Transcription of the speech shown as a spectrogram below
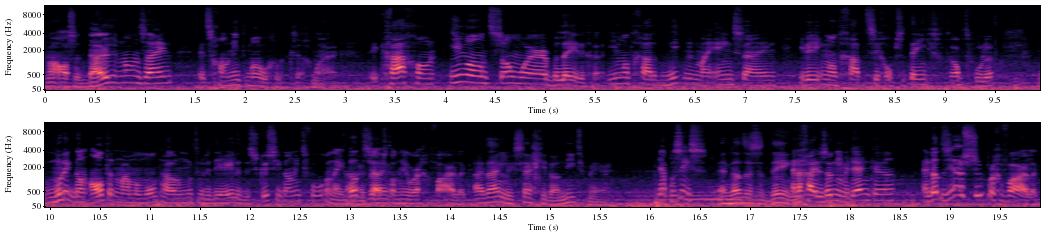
Maar als het duizend man zijn, het is gewoon niet mogelijk, zeg maar. Ik ga gewoon iemand somewhere beledigen. Iemand gaat het niet met mij eens zijn. Iedereen iemand gaat zich op zijn teentjes getrapt voelen. Moet ik dan altijd maar mijn mond houden? Moeten we die hele discussie dan niet voeren? Nee, Nou, dat is juist dan heel erg gevaarlijk. Uiteindelijk zeg je dan niets meer. Ja, precies. En dat is het ding. En dan ga je dus ook niet meer denken. En dat is juist super gevaarlijk.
